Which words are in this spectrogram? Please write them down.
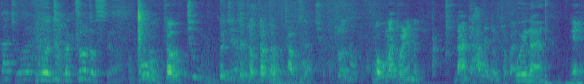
잠깐 졸어. 이거 잠깐 틀어줬어요. 오, 저, 그렇지, 저쪽, 저쪽 잡으세요. 요것만 돌리면 돼. 나한테 화면 좀 줘봐요. 보이나요? 예.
